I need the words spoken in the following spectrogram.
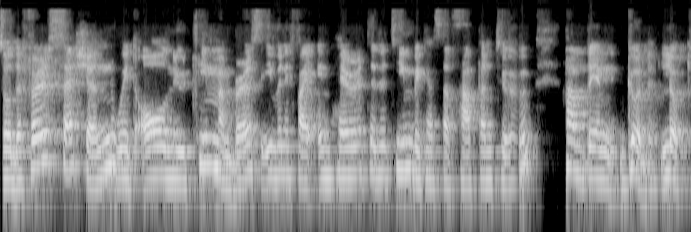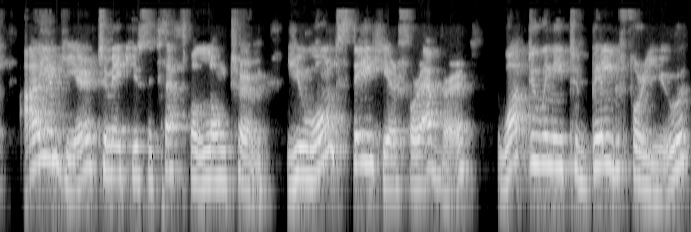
so the first session with all new team members even if i inherited a team because that's happened too have been good. Look i am here to make you successful long term. You won't stay here forever. What do we need to build for you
